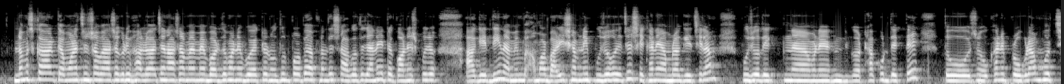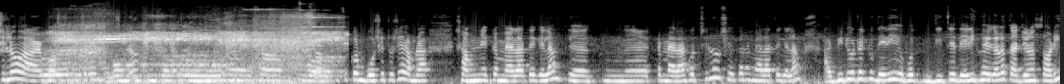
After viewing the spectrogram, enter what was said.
নমস্কার, কেমন আছেন সবাই? আশা করি ভালো আছেন। আশা ম্যামে বর্ধমানে বই একটা নতুন পর্বে আপনাদের স্বাগত জানাই। এটা গণেশ পুজো আগের দিন। আমি, আমার বাড়ির সামনেই পুজো হয়েছে। সেখানে আমরা গেছিলাম পুজো দেখ মানে ঠাকুর দেখতে। তো ওখানে প্রোগ্রাম হচ্ছিল আর বস্ত্র বিতরণ কিছুক্ষণ বসে টসে আমরা সামনে একটা মেলাতে গেলাম। একটা মেলা হচ্ছিল সেখানে মেলাতে গেলাম। আর ভিডিওটা একটু দেরি দিতে দেরি হয়ে গেল, তার জন্য সরি।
